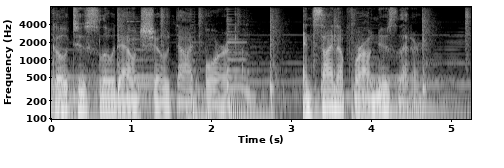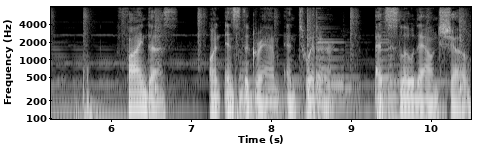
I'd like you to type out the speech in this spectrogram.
go to slowdownshow.org and sign up for our newsletter. Find us on Instagram and Twitter at Slowdown Show.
